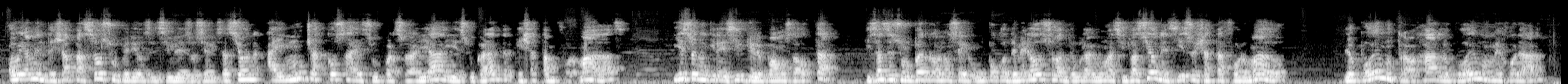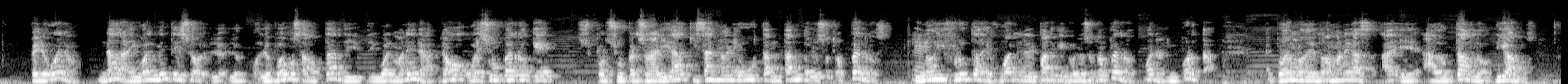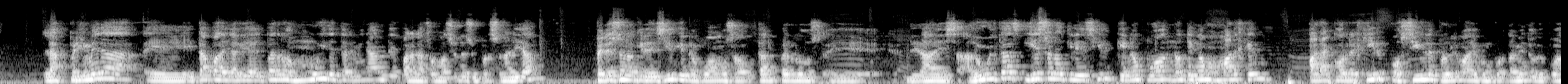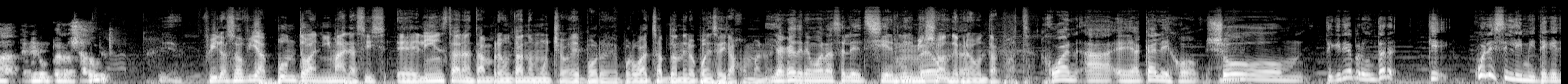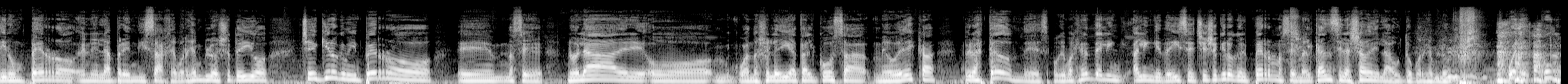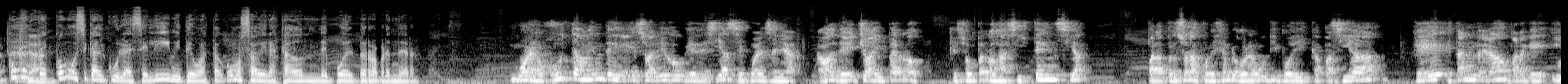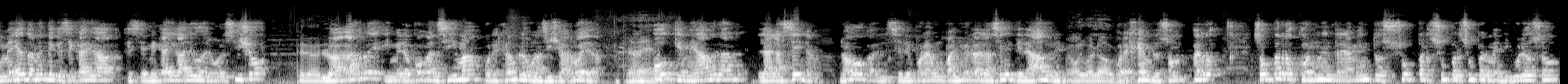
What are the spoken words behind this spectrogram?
obviamente ya pasó su periodo sensible de socialización, hay muchas cosas de su personalidad y de su carácter que ya están formadas, y eso no quiere decir que lo podamos adoptar. Quizás es un perro, no sé, un poco temeroso ante algunas situaciones y eso ya está formado, lo podemos trabajar, lo podemos mejorar, pero bueno, nada, igualmente eso lo, podemos adoptar de, igual manera, ¿no? O es un perro que por su personalidad quizás no le gustan tanto los otros perros y no disfruta de jugar en el parque con los otros perros. Bueno, no importa podemos de todas maneras eh, adoptarlo. Digamos, la primera eh, etapa de la vida del perro es muy determinante para la formación de su personalidad, pero eso no quiere decir que no podamos adoptar perros eh, de edades adultas y eso no quiere decir que no, no tengamos margen para corregir posibles problemas de comportamiento que pueda tener un perro ya adulto. Bien. Filosofía.animal, así el Instagram están preguntando mucho eh, por, eh, por, WhatsApp dónde lo pueden seguir a Juan Manuel. Y acá tenemos que hacerle 100 mil Un millón de preguntas. Juan, ah, eh, acá lejos, yo mm, te quería preguntar, ¿qué, ¿Cuál es el límite que tiene un perro en el aprendizaje? Por ejemplo, yo te digo, che, quiero que mi perro, eh, no sé, no ladre o cuando yo le diga tal cosa me obedezca, pero ¿hasta dónde es? Porque imagínate a alguien, que te dice, che, yo quiero que el perro, no sé, me alcance la llave del auto, por ejemplo. ¿Cómo, se calcula ese límite o hasta cómo saber hasta dónde puede el perro aprender? Bueno, justamente eso, Alejo, que decías, se puede enseñar. ¿no? De hecho, hay perros que son perros de asistencia para personas, por ejemplo, con algún tipo de discapacidad, que están entrenados para que inmediatamente que se caiga, que se me caiga algo del bolsillo, Pero, lo agarre y me lo ponga encima, por ejemplo, una silla de rueda. O que me abran la alacena, ¿no? Se le pone algún pañuelo a la alacena y te la abren. Por ejemplo, son perros, son perros con un entrenamiento súper, súper, súper meticuloso.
